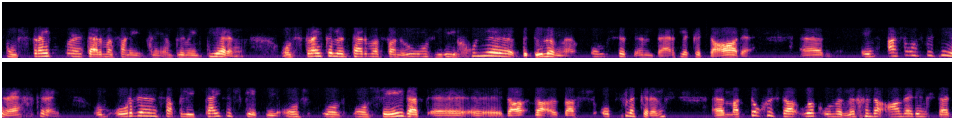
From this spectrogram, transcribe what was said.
Ons struikel in terme van die van die implementering. Ons struikel in terme van hoe ons hierdie goeie bedoelings omsit in werklike dade. Ehm uh, en as ons dit nie reg kry om orde en stabiliteit te skep nie, ons ons ons sê dat eh uh, daar daar daar's opflikkerings, uh, maar tog is daar ook onderliggende aanduidings dat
